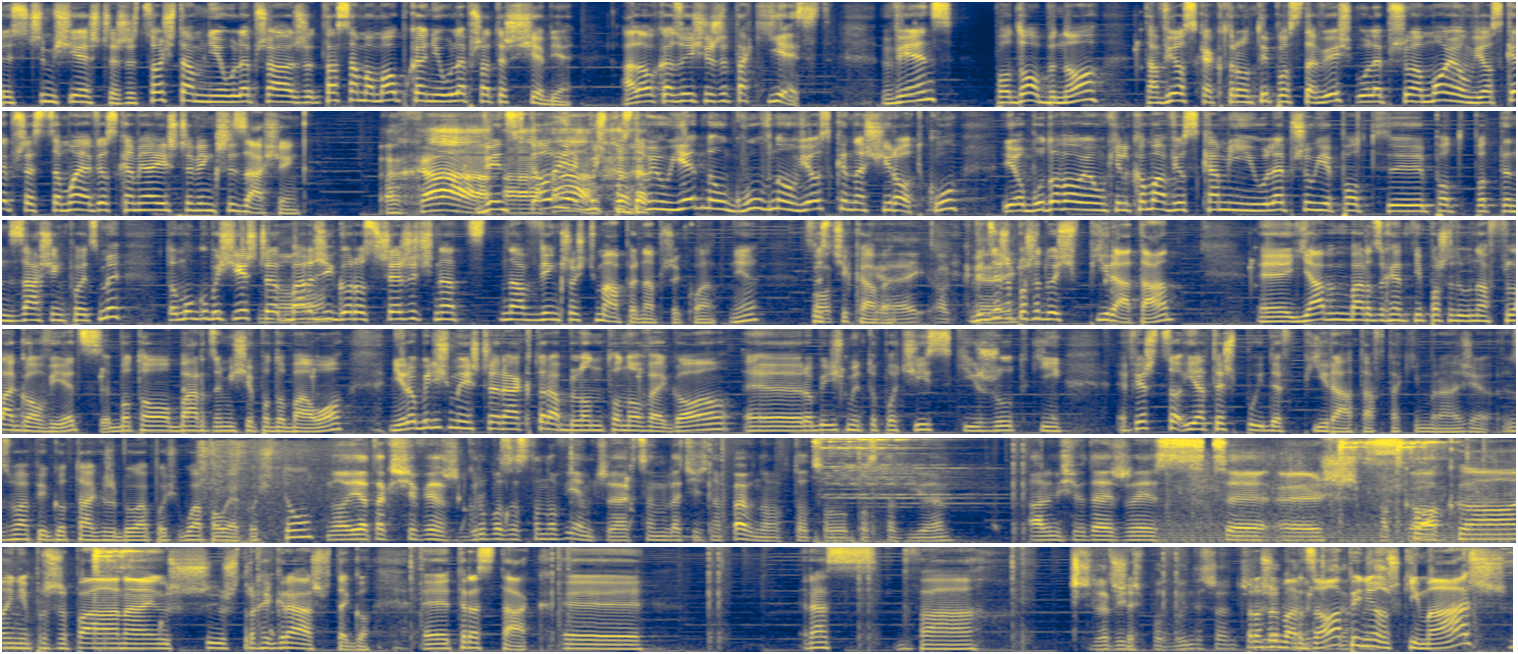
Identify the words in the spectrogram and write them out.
z czymś jeszcze, że coś tam nie ulepsza, że ta sama małpka nie ulepsza też siebie. Ale okazuje się, że tak jest. Więc podobno ta wioska, którą ty postawiłeś, ulepszyła moją wioskę, przez co moja wioska miała jeszcze większy zasięg. Aha! Więc w teorii aha. jakbyś postawił jedną główną wioskę na środku i obudował ją kilkoma wioskami i ulepszył je pod, y, pod, pod ten zasięg powiedzmy, to mógłbyś jeszcze No. bardziej go rozszerzyć na, na większość mapy na przykład, nie? Co jest ciekawe. Okej, okej. Widzę, że poszedłeś w pirata. E, Ja bym bardzo chętnie poszedł na flagowiec, bo to bardzo mi się podobało. Nie robiliśmy jeszcze reaktora blontonowego, e, robiliśmy tu pociski, rzutki. Wiesz co, ja też pójdę w pirata w takim razie. Złapię go tak, żeby łapoś, łapał jakoś tu. No ja tak się, wiesz, grubo zastanowiłem, czy ja chcę lecieć na pewno w to, co postawiłem. Ale mi się wydaje, że jest e, spoko. Spokojnie, proszę pana, już, już trochę grasz w tego. E, teraz tak. E, raz, dwa. Czy lepiej, Trzy. podwójny czy Proszę lepiej bardzo, zakres? pieniążki masz.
